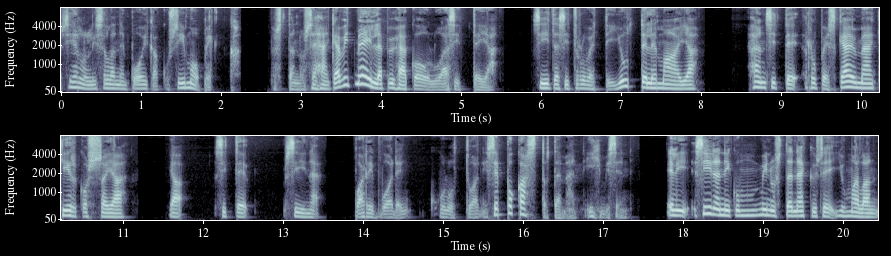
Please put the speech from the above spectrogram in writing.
siellä oli sellainen poika kuin Simo-Pekka. Mä no sehän kävit meillä pyhäkoulua sitten ja siitä sitten ruvettiin juttelemaan ja hän sitten rupesi käymään kirkossa ja, ja sitten siinä parin vuoden kuluttua, niin se pokasto tämän ihmisen. Eli siinä niin kuin minusta näkyy se Jumalan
